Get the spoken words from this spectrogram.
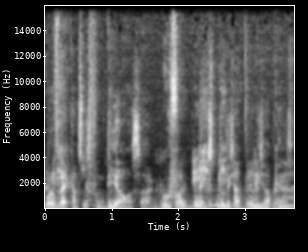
Oder vielleicht kannst du das von dir aus sagen. Wovon, wovon lenkst du dich ab, wenn du dich ablenkst?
